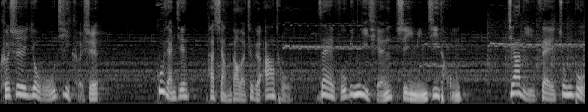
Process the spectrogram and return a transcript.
可是又无计可施。忽然间，他想到了这个阿土，在服兵役前是一名鸡童，家里在中部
